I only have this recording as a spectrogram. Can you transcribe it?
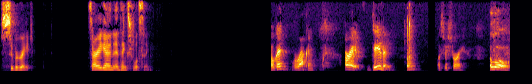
super great. Sorry again, and thanks for listening. Okay, we're rocking. All right, David, what's your story? Hello,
